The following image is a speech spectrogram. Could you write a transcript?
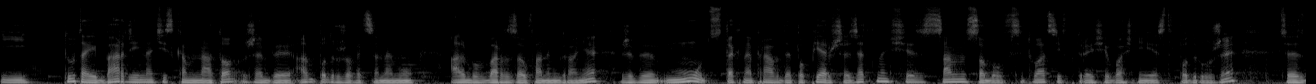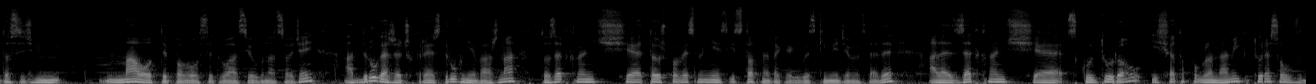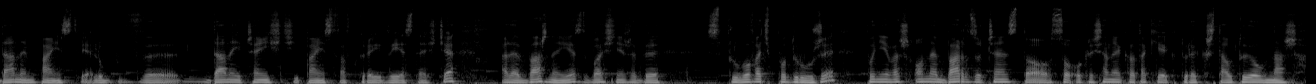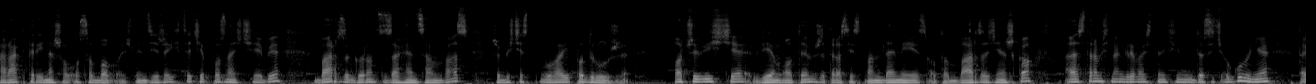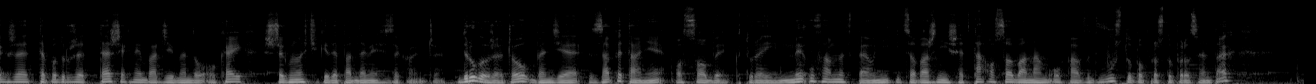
I tutaj bardziej naciskam na to, żeby albo podróżować samemu, albo w bardzo zaufanym gronie, żeby móc tak naprawdę po pierwsze zetknąć się z samym sobą w sytuacji, w której się właśnie jest w podróży, co jest dosyć mało typową sytuacją na co dzień, a druga rzecz, która jest równie ważna, to zetknąć się, to już powiedzmy nie jest istotne, tak jakby z kim jedziemy wtedy, ale zetknąć się z kulturą i światopoglądami, które są w danym państwie lub w danej części państwa, w której wy jesteście, ale ważne jest właśnie, żeby spróbować podróży, ponieważ one bardzo często są określane jako takie, które kształtują nasz charakter i naszą osobowość. Więc jeżeli chcecie poznać siebie, bardzo gorąco zachęcam Was, żebyście spróbowali podróży. Oczywiście wiem o tym, że teraz jest pandemia, jest o to bardzo ciężko, ale staram się nagrywać ten filmik dosyć ogólnie, także te podróże też jak najbardziej będą ok, w szczególności kiedy pandemia się zakończy. Drugą rzeczą będzie zapytanie osoby, której my ufamy w pełni i co ważniejsze, ta osoba nam ufa w 200 po prostu procentach,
